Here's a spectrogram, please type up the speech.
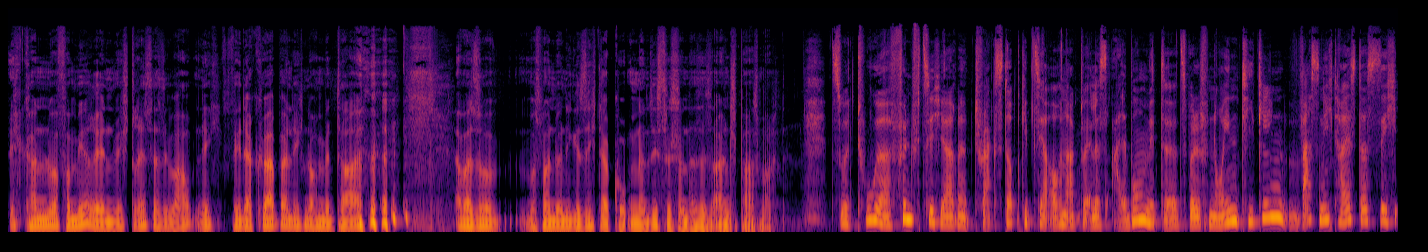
ich kann nur von mir reden, mich stresst das überhaupt nicht, weder körperlich noch mental. Aber so muss man nur in die Gesichter gucken, dann siehst du schon, dass es allen Spaß macht. Zur Tour 50 Jahre Truckstop gibt es ja auch ein aktuelles Album mit äh, zwölf neuen Titeln, was nicht heißt, dass sich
